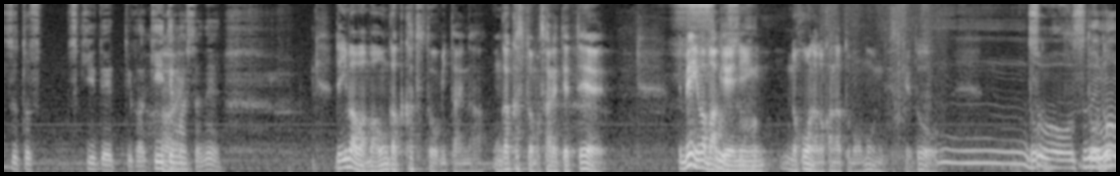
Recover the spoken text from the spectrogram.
ずっと好きでっていうか聞いてましたね、で今はまあ音楽活動みたいな音楽活動もされててでメインはまあ芸人の方なのかなとも思うんですけど。うんそうですね。どまあ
